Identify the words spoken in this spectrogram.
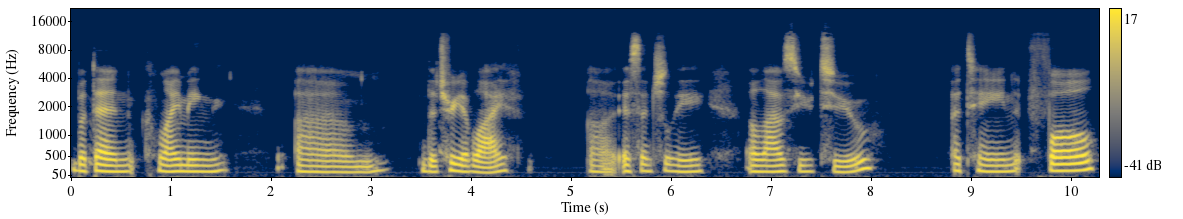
but then climbing um, the tree of life uh, essentially allows you to attain full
